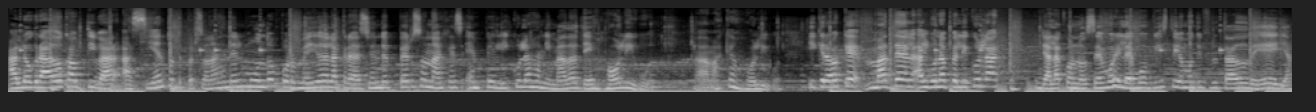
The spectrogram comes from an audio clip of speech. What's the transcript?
ha logrado cautivar a cientos de personas en el mundo por medio de la creación de personajes en películas animadas de Hollywood. Nada más que en Hollywood. Y creo que más de alguna película ya la conocemos y la hemos visto y hemos disfrutado de ella.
